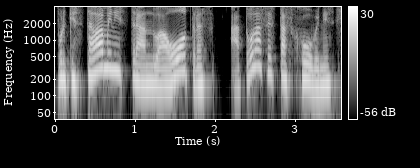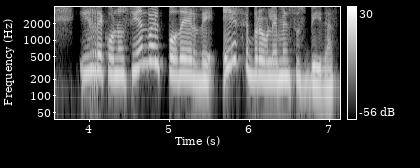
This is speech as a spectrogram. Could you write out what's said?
porque estaba ministrando a otras a todas estas jóvenes y reconociendo el poder de ese problema en sus vidas,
